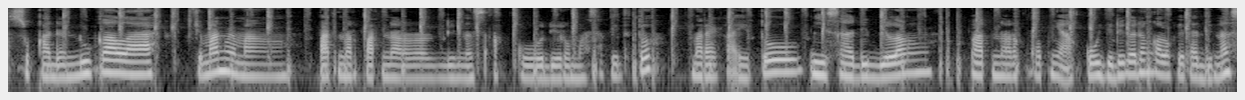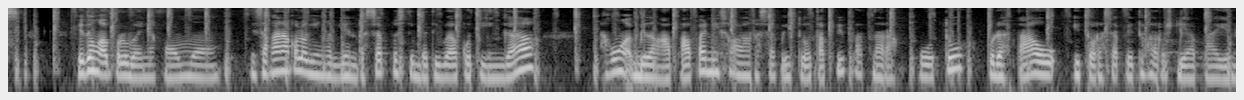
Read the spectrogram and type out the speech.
suka dan duka lah. Cuman memang partner-partner dinas aku di rumah sakit itu mereka itu bisa dibilang partner klubnya aku. Jadi kadang kalau kita dinas itu nggak perlu banyak ngomong. Misalkan aku lagi ngerjain resep terus tiba-tiba aku tinggal aku nggak bilang apa-apa nih soal resep itu. Tapi partner aku tuh udah tahu itu resep itu harus diapain.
